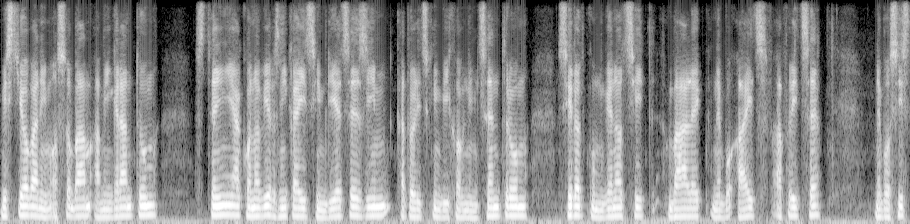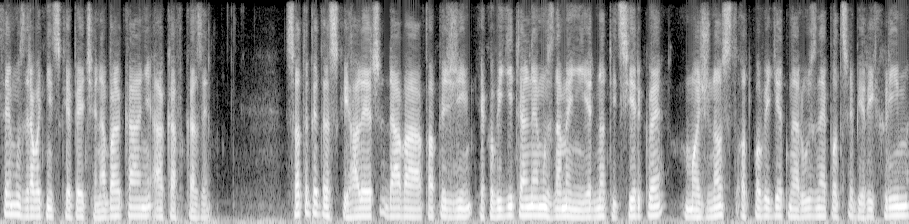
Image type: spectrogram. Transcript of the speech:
vystěhovaným osobám a migrantům, stejně jako nově vznikajícím diecezím, katolickým výchovným centrum, sirotkům genocid, válek nebo AIDS v Africe nebo systému zdravotnické péče na Balkáně a Kavkaze. Svatopetrský haléř dává papeži jako viditelnému znamení jednoty církve možnost odpovědět na různé potřeby rychlým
